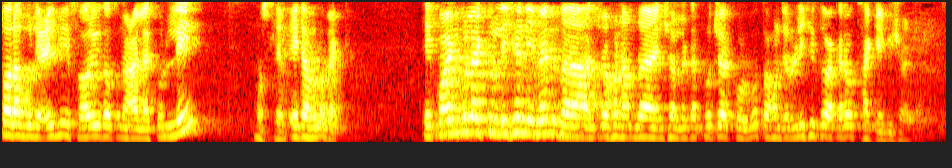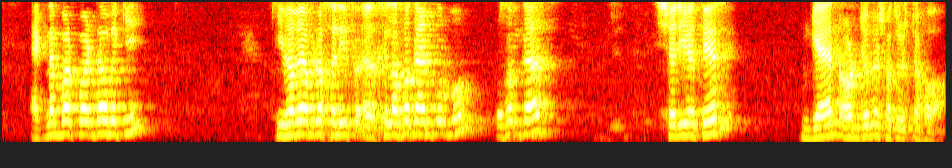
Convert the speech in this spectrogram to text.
তলাবুল এলমি ফরিদতুন আলা কুল্লি মুসলিম, এটা হলো ব্যাখ্যা। এই পয়েন্টগুলো একটু লিখে নেবেন বা যখন আমরা ইনশাল্লাহ এটা প্রচার করব, তখন যেন লিখিত আকারেও থাকে বিষয়টা। এক নম্বর পয়েন্ট তাহলে কি? কীভাবে আমরা খলিফা খিলাফা কায়েম করব? প্রথম কাজ, শরীয়তের জ্ঞান অর্জনে সচেষ্ট হওয়া।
